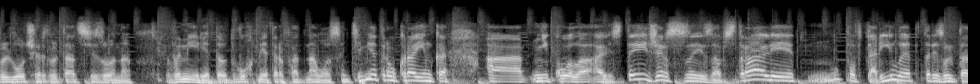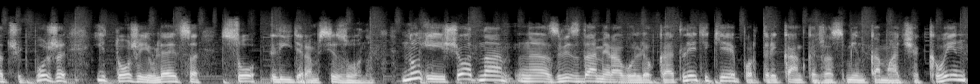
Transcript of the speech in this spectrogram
лучший результат сезона в мире до 2 метров 1 сантиметра украинка. А Никола Альстейджерс из Австралии ну, повторила этот результат чуть позже и тоже является со-лидером сезона. Ну и еще одна э, звезда мировой легкой атлетики, порториканка Жасмин Камача Квин,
